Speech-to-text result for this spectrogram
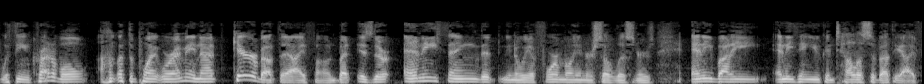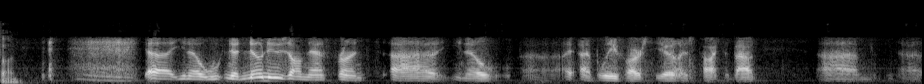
with the incredible, I'm at the point where I may not care about the iPhone. But is there anything that, you know, we have four million or so listeners, anybody, anything you can tell us about the iPhone? Uh, you know, no no news on that front. Uh, you know, uh, I, I believe our CEO has talked about um, uh,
